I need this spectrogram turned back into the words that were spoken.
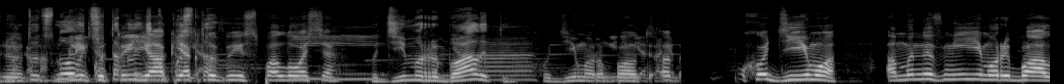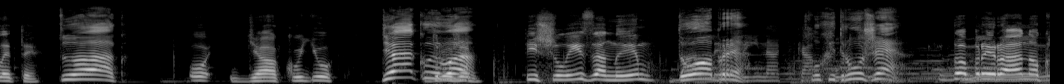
Ну, е, тут знову Бліку, цю ти табличку як, як тобі спалося? Ходімо рибалити. Ходімо рибалити. А, ходімо, а ми не вміємо рибалити. Так. О, дякую. Дякую Друже. вам. Пішли за ним. Добре. Слухай, друже. Добрий ранок.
